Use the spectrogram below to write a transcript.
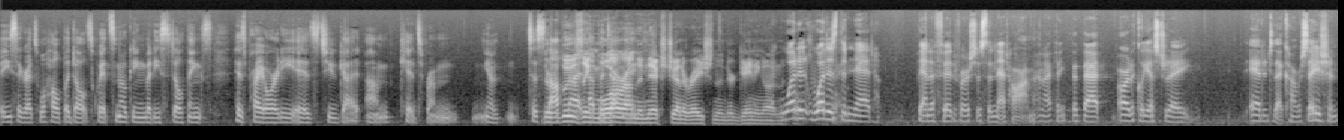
e-cigarettes will help adults quit smoking, but he still thinks his priority is to get um, kids from you know to stop. They're stop that losing more on the next generation than they're gaining on. what is what is the net benefit versus the net harm? And I think that that article yesterday added to that conversation.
